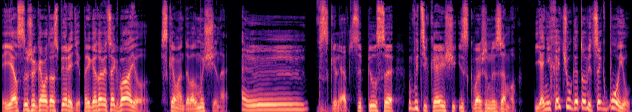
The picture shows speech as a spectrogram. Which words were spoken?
«Я слышу кого-то спереди! Приготовиться к бою!» — скомандовал мужчина. Взгляд вцепился в вытекающий из скважины замок. «Я не хочу готовиться к бою!»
